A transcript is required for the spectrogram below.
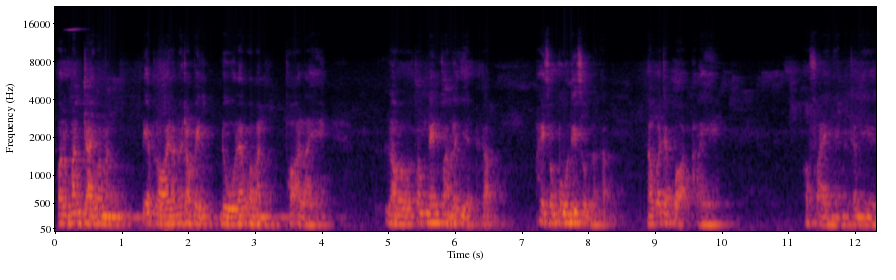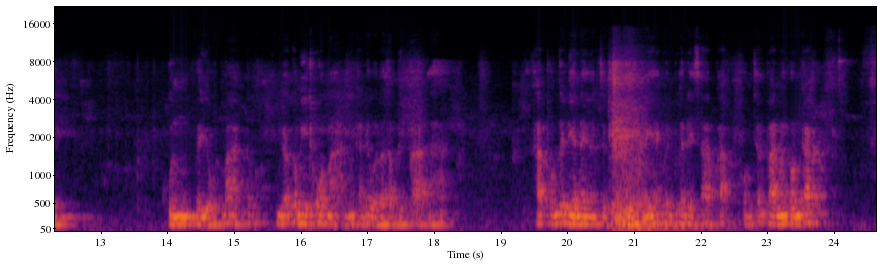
พอเรามั่นใจว่ามันเรียบร้อยแล้วไม่ต้องไปดูแล้วว่ามันเพราะอะไร เราต้องเน้นความละเอียดครับ ให้สมบูรณ์ที่สุดแล้วครับ เราก็จะปลอดภัยเพราะไฟเนี่ยมันจะมี คุณประโยชน์มากแล้วก็แล้วก็มีโทษมหาเหมือนกันถ้าเกิดเราทำผิดพลาดนะฮะครับ ผมได้เรียนในหนังสือพิมพ์ดีนี้ให้เพื่อนๆได้ทราบครับ ผมช่างปานเมืองนนท์ครับ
